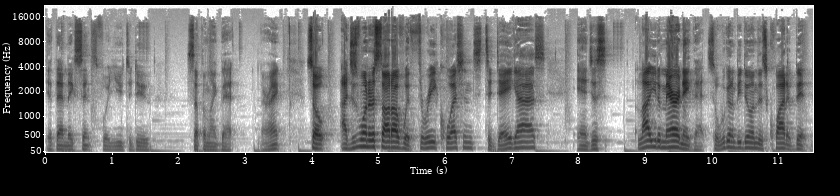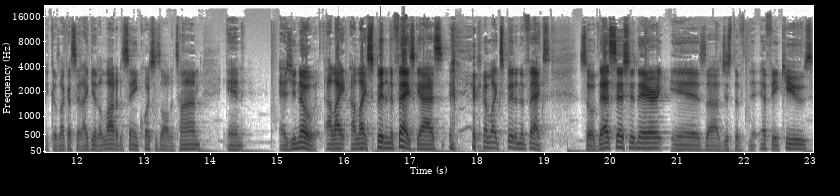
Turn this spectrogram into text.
if that makes sense for you to do something like that. All right. So I just wanted to start off with three questions today, guys, and just allow you to marinate that. So we're going to be doing this quite a bit because, like I said, I get a lot of the same questions all the time, and as you know, I like I like spitting the facts, guys. I like spitting the facts. So that session there is uh, just the, the FAQs,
